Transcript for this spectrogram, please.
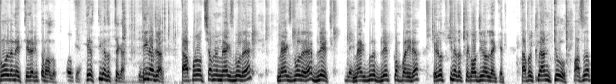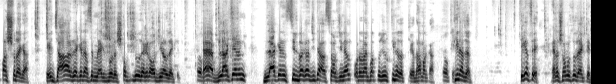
gold and eighty এটা কিন্তু ভালো। ওকে ঠিক আছে? তিন হাজার টাকা তিন হাজার। তারপর হচ্ছে আপনার ম্যাক্স বলে ম্যাক্স বলে হ্যাঁ? ব্লেড ম্যাক্স বলে ব্লেড কোম্পানিটা এটা তিন হাজার টাকা অরিজিনাল র্যাকেট তারপর ক্লান টু পাঁচ হাজার পাঁচশো টাকা। এই যা র্যাকেট আছে ম্যাক্স বলে সবগুলো র্যাকেট অরিজিনাল র্যাকেট হ্যাঁ black and black and silver colour যেটা আছে অরিজিনাল ওটা রাখব আপনার জন্য তিন হাজার টাকা ধামাকা. তিন হাজার। ঠিক আছে? এটা সমস্ত র্যাকেট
